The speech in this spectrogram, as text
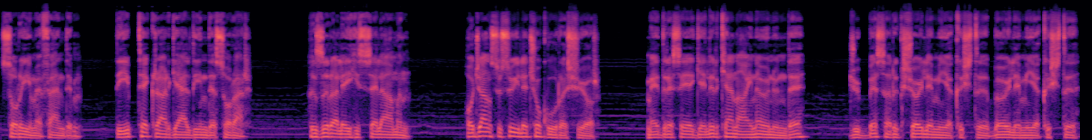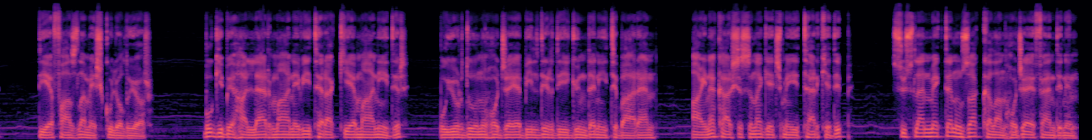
Sorayım efendim. Deyip tekrar geldiğinde sorar. Hızır aleyhisselamın. Hocan süsüyle çok uğraşıyor. Medreseye gelirken ayna önünde, cübbe sarık şöyle mi yakıştı, böyle mi yakıştı diye fazla meşgul oluyor.'' Bu gibi haller manevi terakkiye manidir, buyurduğunu hocaya bildirdiği günden itibaren ayna karşısına geçmeyi terk edip, süslenmekten uzak kalan hoca efendinin,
